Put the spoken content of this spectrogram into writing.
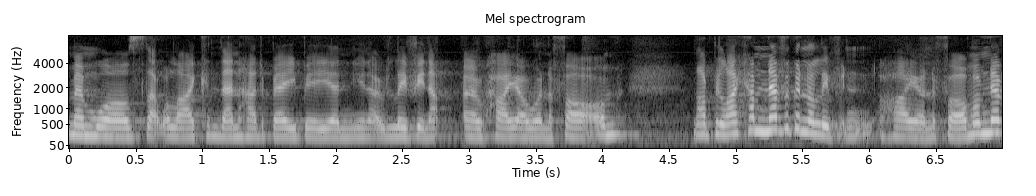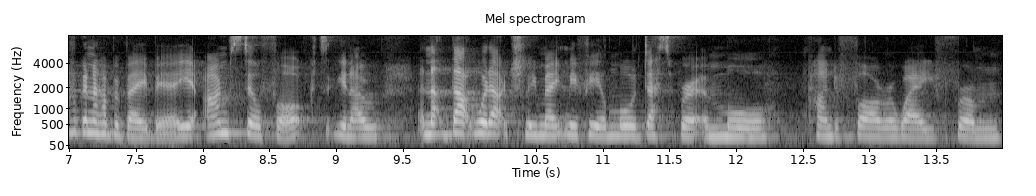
memoirs that were like, and then had a baby and you know live in Ohio on a farm. And I'd be like, I'm never going to live in Ohio on a farm. I'm never going to have a baby. I'm still fucked, you know. And that, that would actually make me feel more desperate and more kind of far away from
